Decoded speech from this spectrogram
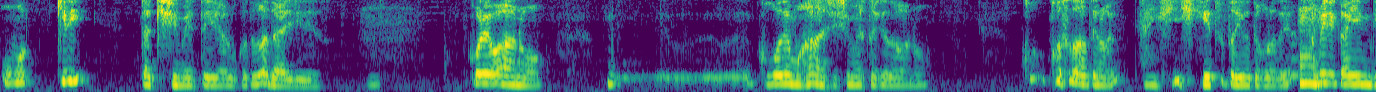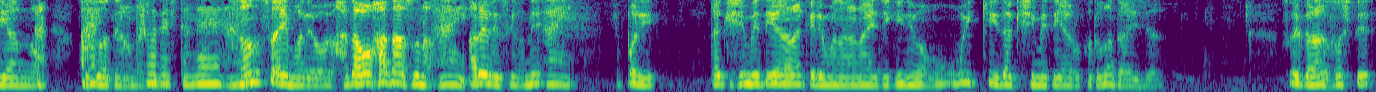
思いっきり抱きしめてやることが大事です。これはあの、ここでも話しましたけど、あの、こ子育てのはい秘秘訣というところで、ええアメリカインディアンのあ子育ての話はいそうでしたね。はい3歳までは肌を肌すな、はいあれですよね。はい。やっぱり抱きしめてやらなければならない時期には思いっきり抱きしめてやることが大事だ。それから、そして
